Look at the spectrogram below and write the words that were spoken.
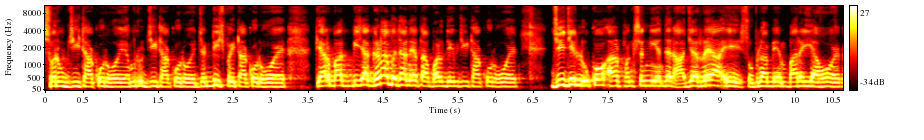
સ્વરૂપજી ઠાકોર હોય, અમૃતજી ઠાકોર હોય, જગદીશભાઈ ઠાકોર હોય, ત્યારબાદ બીજા ઘણા બધા નેતા, બળદેવજી ઠાકોર હોય, જે જે લોકો આ ફંક્શનની અંદર હાજર રહ્યા, એ શોભનાબેન બારૈયા હોય,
